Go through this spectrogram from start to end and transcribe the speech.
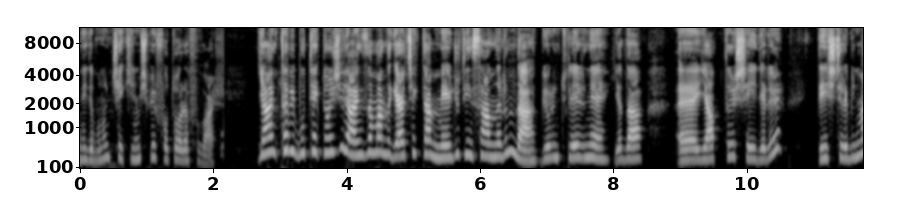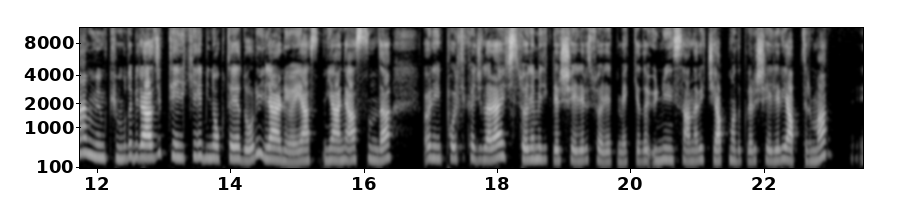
ne de bunun çekilmiş bir fotoğrafı var. Yani tabii bu teknolojiyle aynı zamanda gerçekten mevcut insanların da görüntülerini ya da e, yaptığı şeyleri değiştirebilmem mümkün. Bu da birazcık tehlikeli bir noktaya doğru ilerliyor. Yani aslında örneğin politikacılara hiç söylemedikleri şeyleri söyletmek ya da ünlü insanlara hiç yapmadıkları şeyleri yaptırmak. E,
